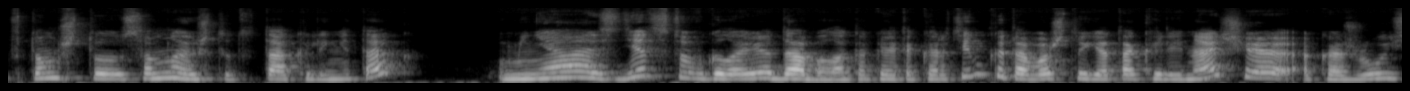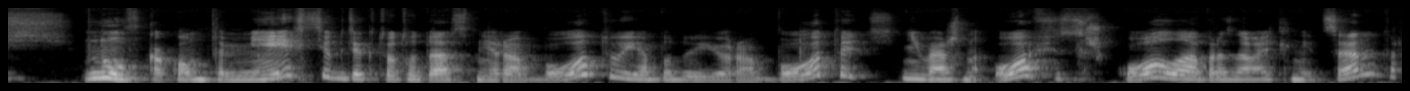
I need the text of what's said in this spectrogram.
в том, что со мной что-то так или не так. У меня с детства в голове, да, была какая-то картинка того, что я так или иначе окажусь, ну, в каком-то месте, где кто-то даст мне работу, я буду ее работать, неважно, офис, школа, образовательный центр.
